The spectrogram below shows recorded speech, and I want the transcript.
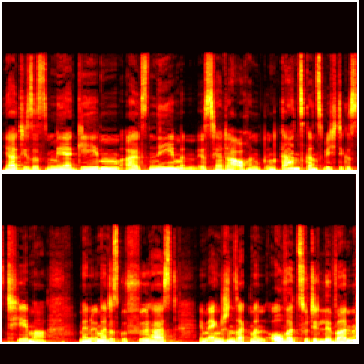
Ja, dieses mehr geben als nehmen ist ja da auch ein, ein, ganz, ganz wichtiges Thema. Wenn du immer das Gefühl hast, im Englischen sagt man over zu delivern,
